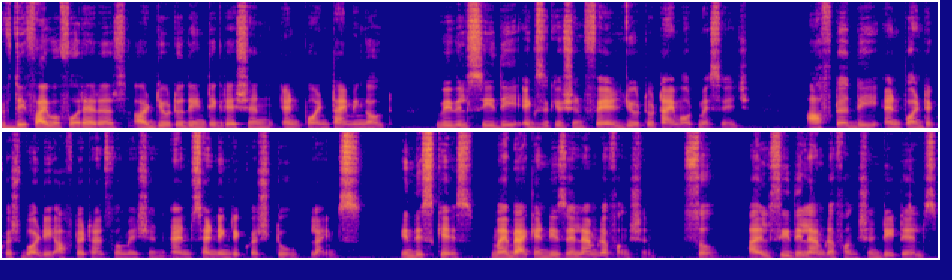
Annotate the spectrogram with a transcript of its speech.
If the 504 errors are due to the integration endpoint timing out, we will see the execution failed due to timeout message after the endpoint request body after transformation and sending request to lines. In this case, my backend is a Lambda function. So I'll see the Lambda function details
